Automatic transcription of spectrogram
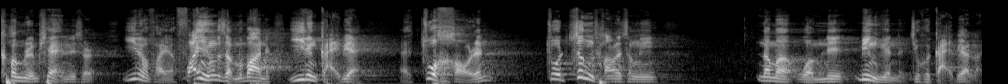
坑人骗人的事儿，一定要反省。反省了怎么办呢？一定改变，哎，做好人，做正常的生意，那么我们的命运呢就会改变了。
